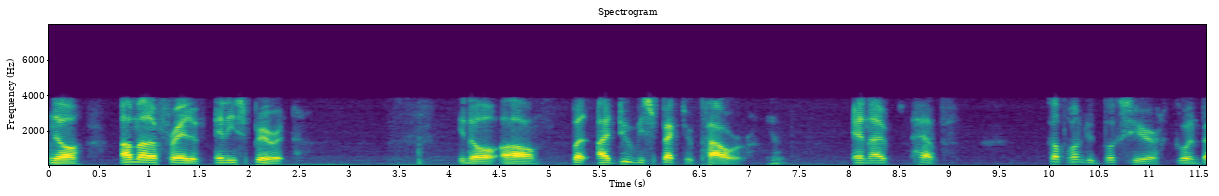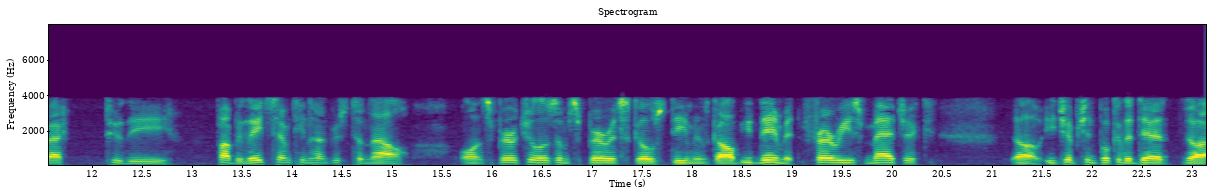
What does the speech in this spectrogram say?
No, I'm not afraid of any spirit. You know, um, but I do respect their power. Yep. And I have a couple hundred books here going back to the probably late 1700s to now on spiritualism, spirits, ghosts, demons, gob, you name it, fairies, magic, uh, Egyptian Book of the Dead. Know,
